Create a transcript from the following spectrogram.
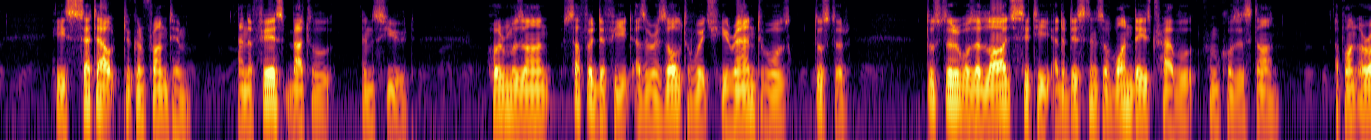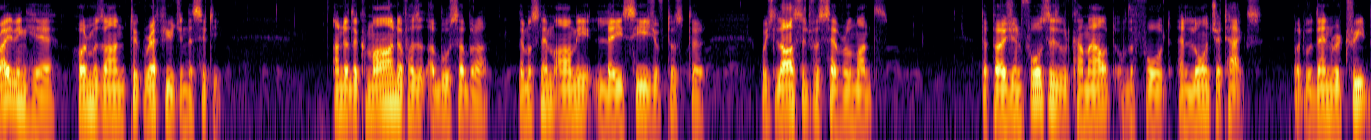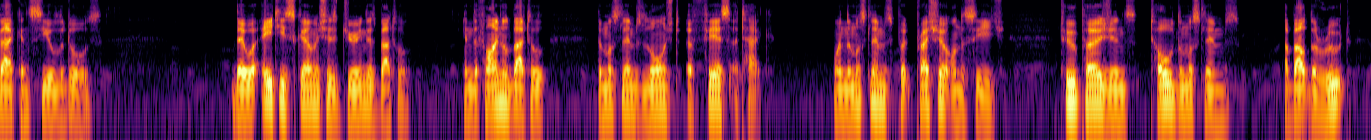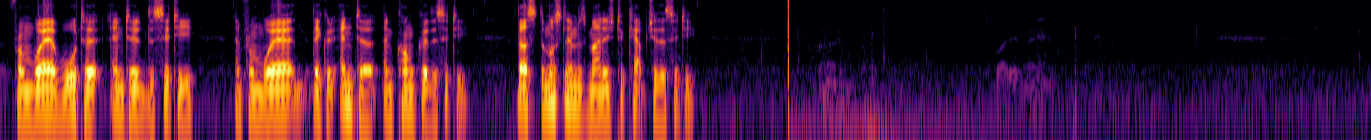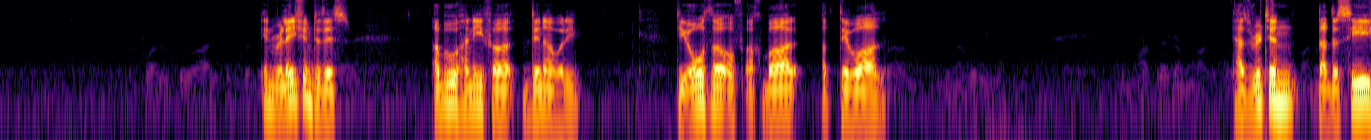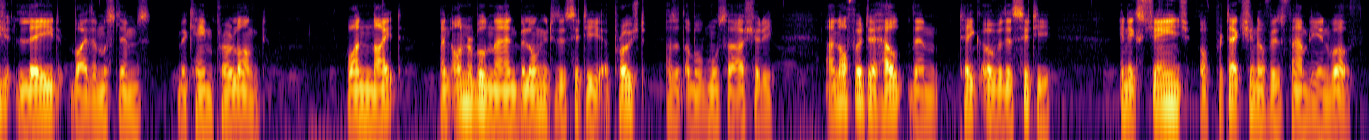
he set out to confront him, and a fierce battle ensued. Hormuzan suffered defeat as a result of which he ran towards Tustar. Tustar was a large city at a distance of one day's travel from Khuzestan. Upon arriving here, Hormuzan took refuge in the city. Under the command of Hazrat Abu Sabra, the Muslim army lay siege of Tustar, which lasted for several months. The Persian forces would come out of the fort and launch attacks, but would then retreat back and seal the doors. There were 80 skirmishes during this battle. In the final battle, the Muslims launched a fierce attack. When the Muslims put pressure on the siege, two Persians told the Muslims about the route from where water entered the city and from where they could enter and conquer the city. Thus, the Muslims managed to capture the city. In relation to this, Abu Hanifa Dinawari, the author of Akhbar At-Tiwal, has written that the siege laid by the Muslims became prolonged. One night, an honorable man belonging to the city approached Hazrat Abu Musa Ashari and offered to help them take over the city in exchange of protection of his family and wealth.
